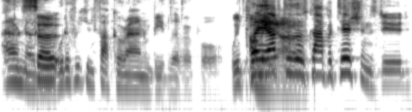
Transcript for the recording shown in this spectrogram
I don't know. So- dude. What if we can fuck around and beat Liverpool? We play mean, up to uh, those competitions, dude.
